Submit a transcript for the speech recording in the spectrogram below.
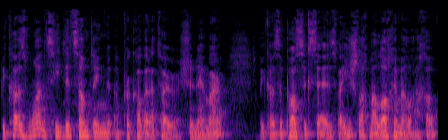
because once he did something uh, per kavod Torah, shenemar, because the pasuk says vayishlach malachim elachav,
